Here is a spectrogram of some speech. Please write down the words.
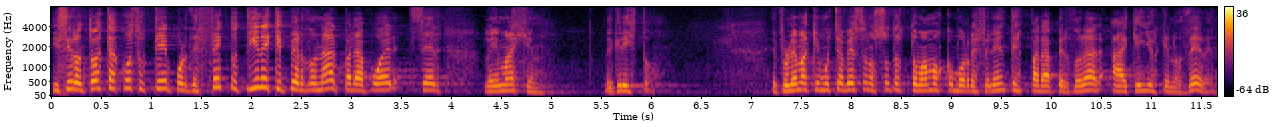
hicieron todas estas cosas, usted por defecto tiene que perdonar para poder ser la imagen de Cristo. El problema es que muchas veces nosotros tomamos como referentes para perdonar a aquellos que nos deben.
